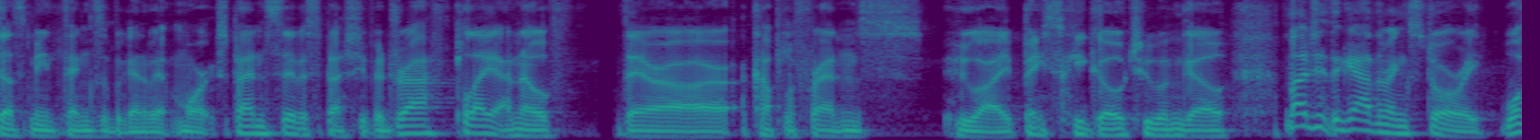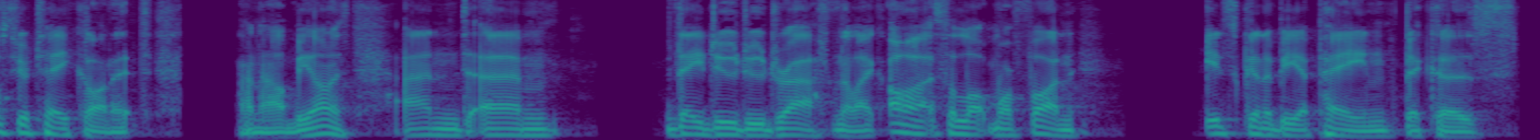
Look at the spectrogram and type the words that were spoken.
does mean things will be getting a bit more expensive, especially for draft play. I know there are a couple of friends who I basically go to and go, Magic the Gathering story, what's your take on it? And I'll be honest. And um, they do do draft and they're like, oh, that's a lot more fun. It's going to be a pain because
